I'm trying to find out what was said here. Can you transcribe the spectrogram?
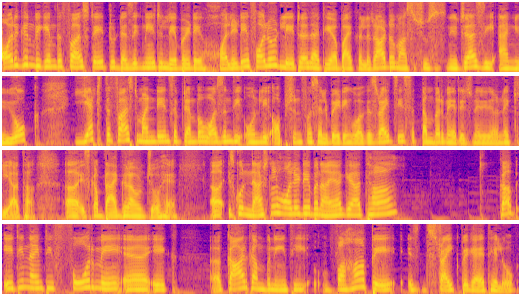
Oregon became the first state to designate labour day holiday followed later that year by Colorado Massachusetts new jersey and New York yet the first Monday in September wasn't the only option for celebrating workers rights ये सितंबर में ओरिजिनली उन्होंने किया था। uh, इसका बैकग्राउंड जो है। uh, इसको नेशनल हॉलीडे बनाया गया था कब? 1894 में uh, एक कार कंपनी थी, वहाँ पे स्ट्राइक पे गए थे लोग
